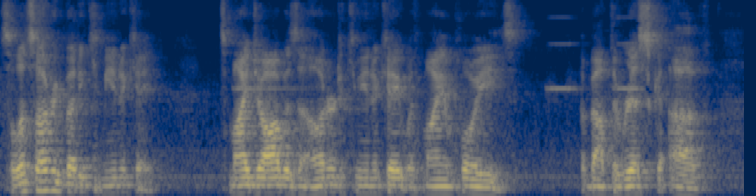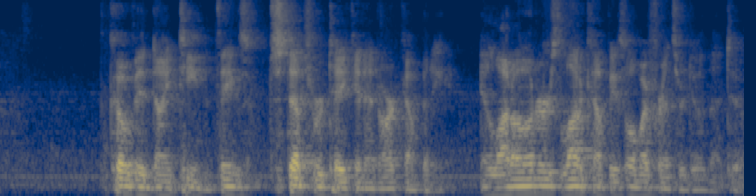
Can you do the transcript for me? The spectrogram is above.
So let's everybody communicate. It's my job as an owner to communicate with my employees about the risk of COVID 19, things, steps were taken in our company. And a lot of owners, a lot of companies, all my friends are doing that too.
